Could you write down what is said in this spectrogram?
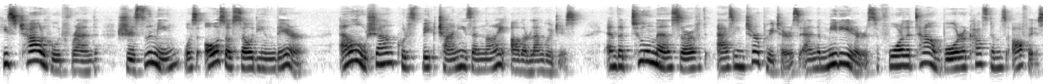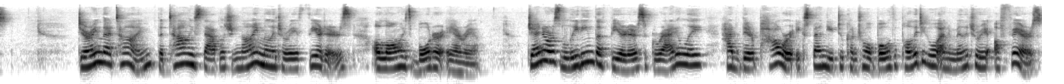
His childhood friend Shi Siming was also Sogdian. An Lushan could speak Chinese and nine other languages, and the two men served as interpreters and mediators for the Tang border customs office. During that time, the Tang established nine military theaters along its border area. Generals leading the theaters gradually had their power expanded to control both political and military affairs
